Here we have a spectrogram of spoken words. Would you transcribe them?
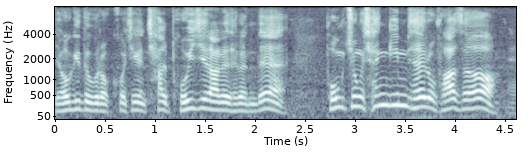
여기도 그렇고 지금 잘 보이질 않아서 그런데 봉충 생김새로 봐서 예.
